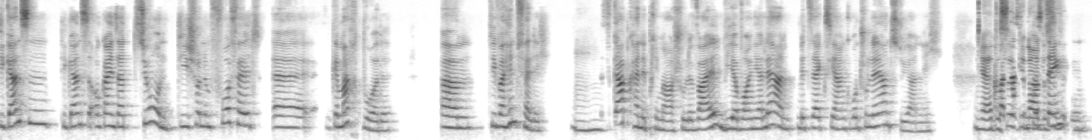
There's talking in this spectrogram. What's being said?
die, ganzen, die ganze Organisation, die schon im Vorfeld äh, gemacht wurde, ähm, die war hinfällig. Mhm. Es gab keine Primarschule, weil wir wollen ja lernen. Mit sechs Jahren Grundschule lernst du ja nicht. Ja, das Aber ist genau das. Denken.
